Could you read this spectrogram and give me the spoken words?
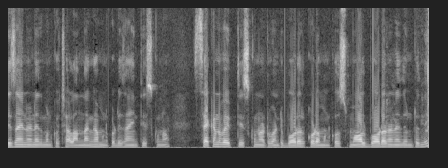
డిజైన్ అనేది మనకు చాలా అందంగా మనకు డిజైన్ తీసుకున్నాం. సెకండ్ వైపు తీసుకున్నటువంటి బార్డర్ కూడా మనకు స్మాల్ బార్డర్ అనేది ఉంటుంది.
